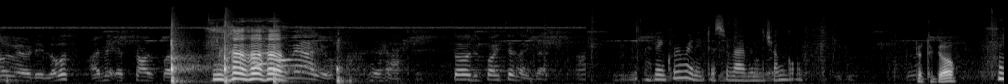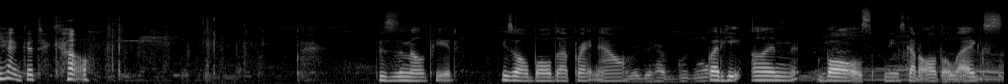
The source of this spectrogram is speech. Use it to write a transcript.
So now we're already lost. I make a sound, but Hello, where are you? so the function like that. I think we're ready to survive in the jungle. Good to go. Yeah, good to go. This is a millipede. He's all balled up right now, have good but he unballs and he's got all the legs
